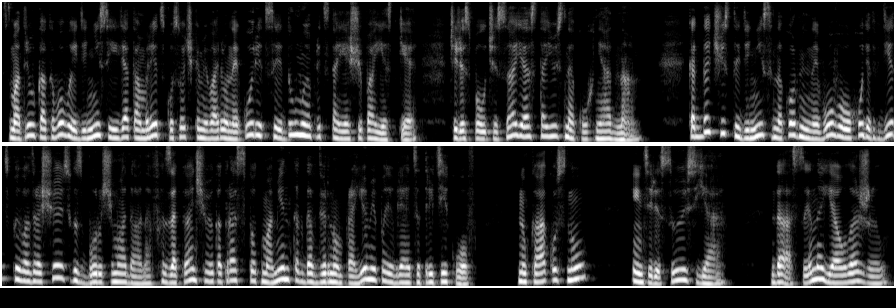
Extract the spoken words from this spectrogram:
Смотрю, как Вова и Денис едят омлет с кусочками вареной курицы и думаю о предстоящей поездке. Через полчаса я остаюсь на кухне одна. Когда чистый Денис и накормленный Вова уходят в детскую, возвращаюсь к сбору чемоданов. Заканчиваю как раз в тот момент, когда в дверном проеме появляется Третьяков. «Ну как, уснул?» Интересуюсь я. Да, сына я уложил.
